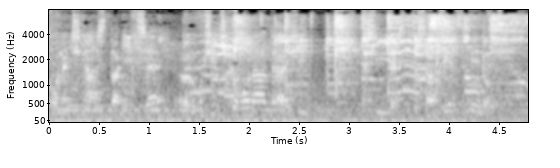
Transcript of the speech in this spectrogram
Konečná stanice Růžičkovo nádraží. Příjezd za pět minut.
